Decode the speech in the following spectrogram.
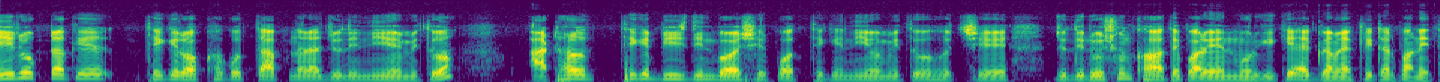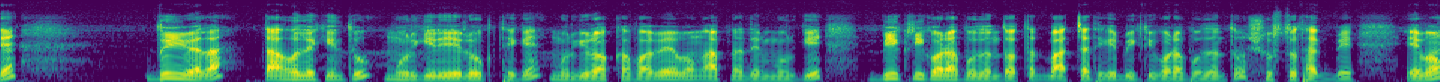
এই রোগটাকে থেকে রক্ষা করতে আপনারা যদি নিয়মিত আঠারো থেকে বিশ দিন বয়সের পর থেকে নিয়মিত হচ্ছে যদি রসুন খাওয়াতে পারেন মুরগিকে এক গ্রাম এক লিটার পানিতে, দুই বেলা তাহলে কিন্তু মুরগির এই রোগ থেকে মুরগি রক্ষা পাবে এবং আপনাদের মুরগি বিক্রি করা পর্যন্ত, অর্থাৎ বাচ্চা থেকে বিক্রি করা পর্যন্ত সুস্থ থাকবে এবং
